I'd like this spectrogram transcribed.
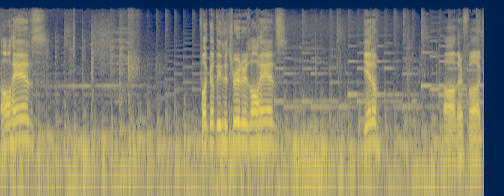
All hands. Fuck up these intruders, all hands. Get them. Oh, they're fucked.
